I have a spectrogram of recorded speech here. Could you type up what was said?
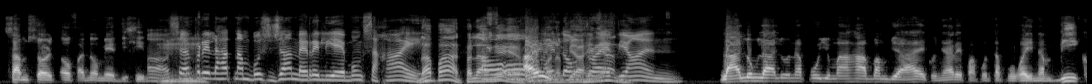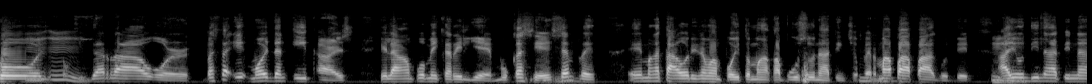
some sort of ano medicine. Oh, Mm. syempre lahat ng bus diyan may reliyebong sakay. Dapat, palagi. Oo, Ay, may long drive yan. Lalong-lalo na po yung mahabang biyahe. Kunyari, papunta po kayo ng Bicol, Mm-mm. Tugigaraw, or basta eight- more than 8 hours, kailangan po may karelyebo. Kasi, Mm-mm. siyempre, eh, mga tao rin naman po itong mga kapuso nating chopper. Mm. Mapapagod din. Mm. Ayaw din natin na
